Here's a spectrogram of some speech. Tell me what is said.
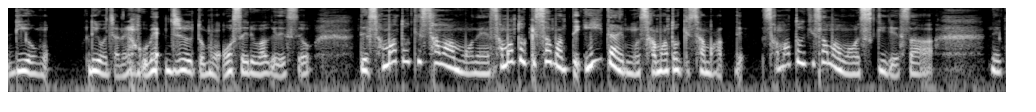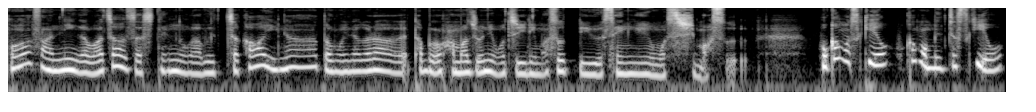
リオもリオじゃないごめん。銃とも押せるわけですよ。でサマトキ様もねサマトキ様って言いたいもんサマトキ様って。サマトキ様も好きでさ。でこの3人がわちゃわちゃしてんのがめっちゃ可愛いなと思いながら多分浜女に陥りますっていう宣言をします。他も好きよ。他もめっちゃ好きよ。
